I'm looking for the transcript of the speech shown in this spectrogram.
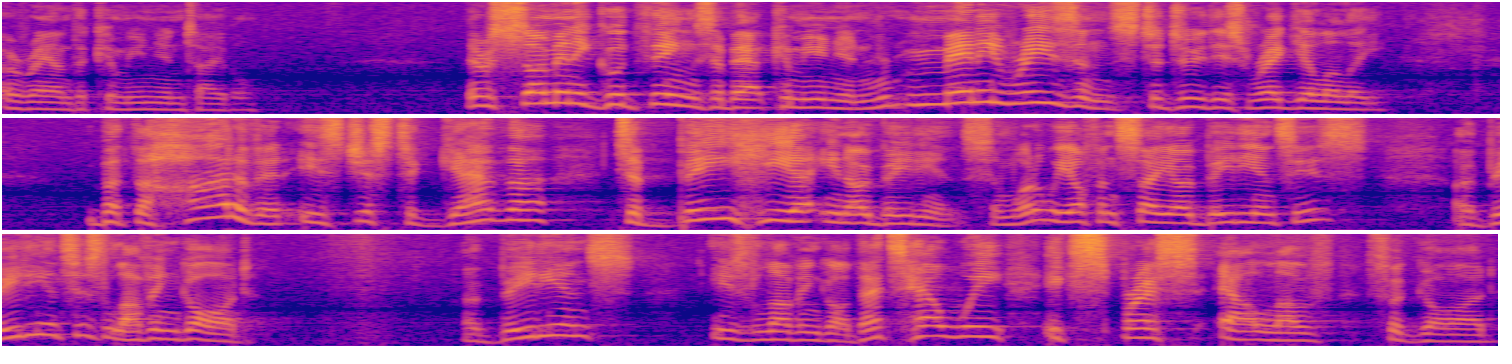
around the communion table. There are so many good things about communion, many reasons to do this regularly. But the heart of it is just to gather, to be here in obedience. And what do we often say obedience is? Obedience is loving God. Obedience is loving God. That's how we express our love for God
